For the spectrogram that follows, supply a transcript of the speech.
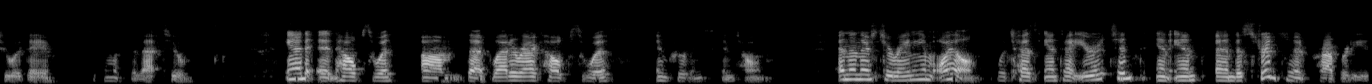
two a day. So you can look for that too. And it helps with um, that bladderwrack helps with improving skin tone. And then there's geranium oil, which has anti-irritant and, and astringent properties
